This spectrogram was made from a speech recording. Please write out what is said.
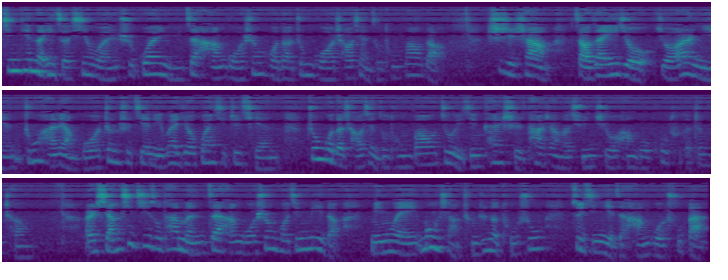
今天的一则新闻是关于在韩国生活的中国朝鲜族同胞的。事实上，早在1992年中韩两国正式建立外交关系之前，中国的朝鲜族同胞就已经开始踏上了寻求韩国故土的征程。而详细记述他们在韩国生活经历的名为《梦想成真》的图书，最近也在韩国出版，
